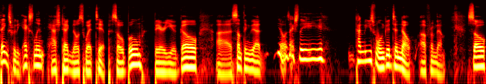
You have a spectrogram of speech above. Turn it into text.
Thanks for the excellent hashtag no sweat tip. So, boom, there you go. Uh, something that you know is actually kind of useful and good to know uh, from them. So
